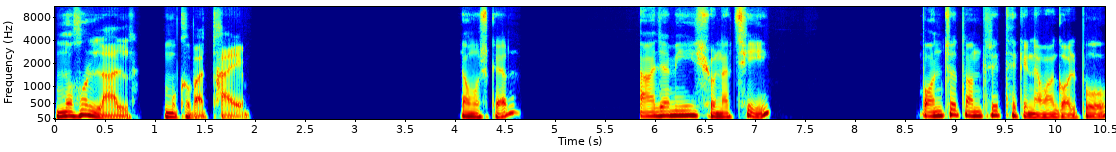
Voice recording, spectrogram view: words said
মোহনলাল মুখোপাধ্যায়। নমস্কার। আজ আমি শোনাচ্ছি পঞ্চতন্ত্রের থেকে নেওয়া গল্প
